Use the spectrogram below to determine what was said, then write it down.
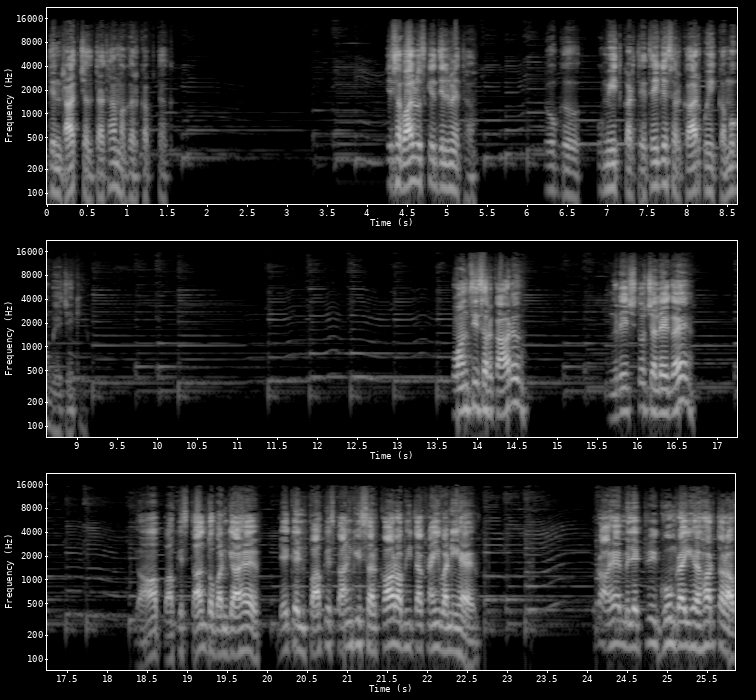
दिन रात चलता था, मगर कब तक? ये सवाल उसके दिल में था। लोग उम्मीद करते थे कि सरकार कोई कमुक भेजेगी। कौन सी सरकार? अंग्रेज़ तो चले गए। यहाँ पाकिस्तान तो बन गया है, लेकिन पाकिस्तान की सरकार अभी तक नहीं बनी है। है मिलिट्री घूम रही है हर तरफ़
